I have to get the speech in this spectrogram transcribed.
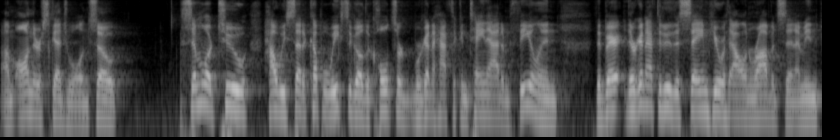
um, on their schedule. And so similar to how we said a couple weeks ago, the Colts are we're going to have to contain Adam Thielen. The Bear, they're going to have to do the same here with Allen Robinson. I mean,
